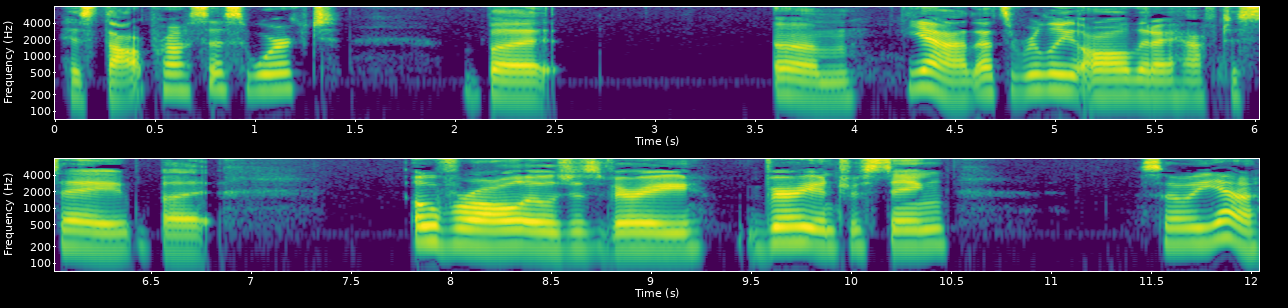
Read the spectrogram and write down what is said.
his thought process worked. But um, yeah, that's really all that I have to say. But overall, it was just very, very interesting. So, yeah.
